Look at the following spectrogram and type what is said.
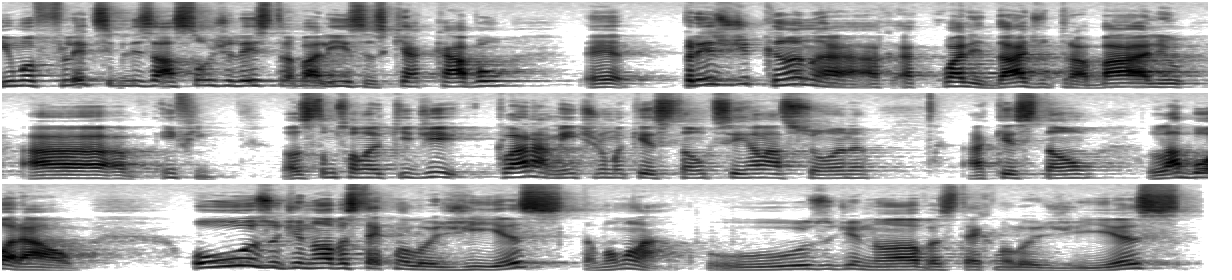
e uma flexibilização de leis trabalhistas que acabam é, prejudicando a, a, qualidade do trabalho, a, enfim. Nós estamos falando aqui de claramente de uma questão que se relaciona à questão laboral. O uso de novas tecnologias, então vamos lá, o uso de novas tecnologias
